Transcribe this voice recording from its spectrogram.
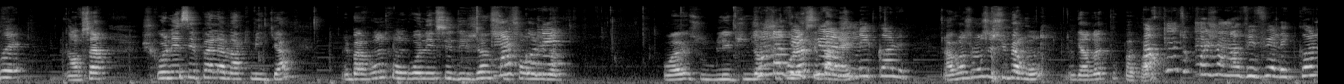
Ouais. Alors ça, je connaissais pas la marque Milka. Mais par contre, on connaissait déjà sous forme de... Ouais, sous les Kinder chocolat, c'est pareil. Ah, franchement, c'est super bon. Garde l'autre pour papa. Par contre, moi j'en avais vu à l'école,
